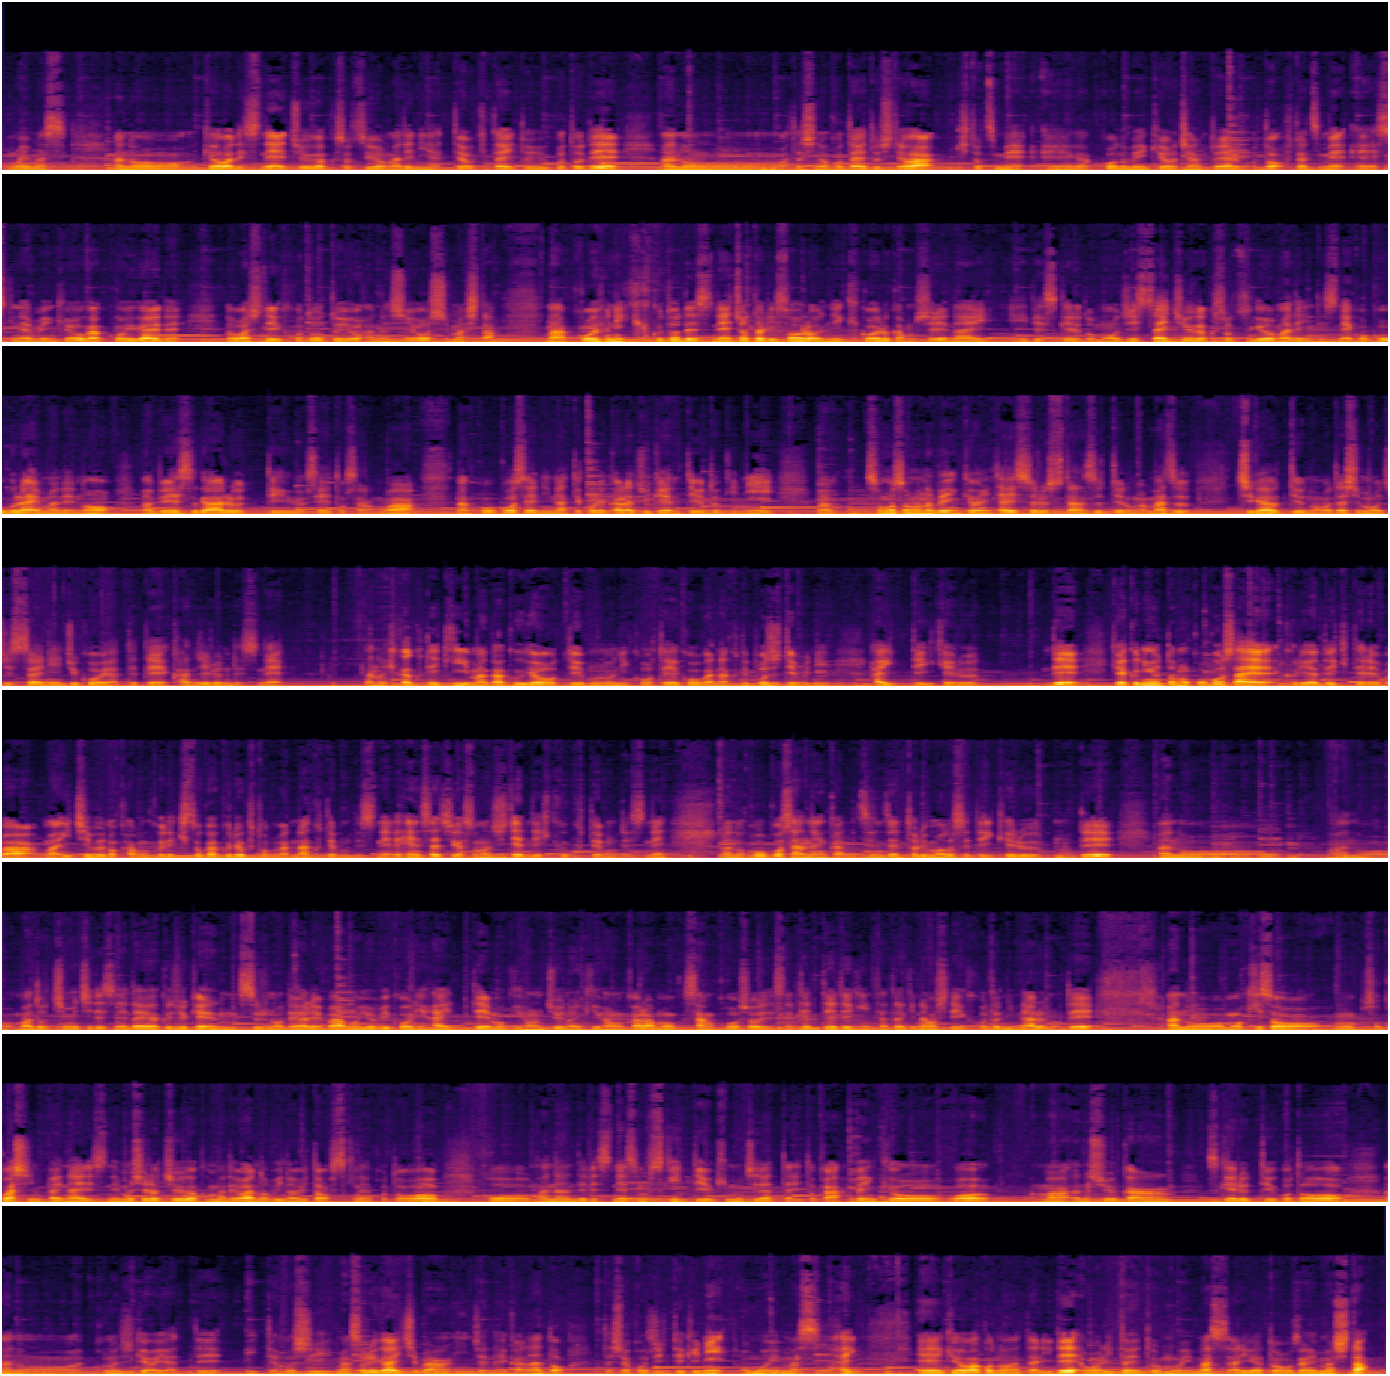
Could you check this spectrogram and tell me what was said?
思います。あの今日はですね中学卒業までにやっておきたいということであの私の答えとしては1つ目、えー、学校の勉強をちゃんとやること2つ目、えー、好きな勉強を学校以外で伸ばしていくことというお話をしました。まあこういうふうに聞くとですねちょっと理想論に聞こえるかもしれないですけれども実際中学卒業までにですねここぐらいまでの、まあ、ベースがあるっていう生徒さんは、まあ、高校生になってこれから受験っていう時に、まあ、そもそもの勉強に対するスタンスっていうのがまず違うっていうのを私も実際に塾をやってて感じるんですね。あの比較的、まあ、学業っていうものにこう抵抗がなくてポジティブに入っていけるで逆に言うともうここさえクリアできてれば、まあ、一部の科目で基礎学力とかがなくてもですねで偏差値がその時点で低くてもですねあの高校3年間で全然取り戻せていけるのであのあのまあ、どっちみちですね大学受験するのであればもう予備校に入ってもう基本中の基本からもう参考書でですね徹底的に叩き直していくことになるのであのもう基礎もうそこは心配ないですね。むしろ中学まではのびのびと好きなことをこう学んでですねその好きっていう気持ちだったりとか勉強をまあ、あの習慣づけるっていうことをあのこの時期はやっていってほしい、まあ、それが一番いいんじゃないかなと私は個人的に思います。はい、えー、今日はこの辺りで終わりたいと思います。ありがとうございました。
